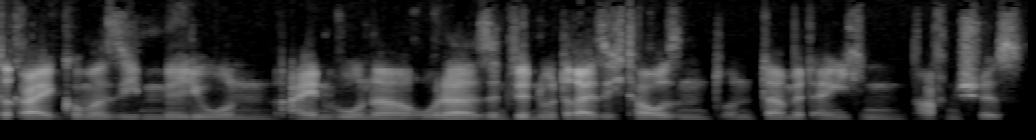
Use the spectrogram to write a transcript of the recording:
3,7 Millionen Einwohner oder sind wir nur 30.000 und damit eigentlich ein Affenschiss?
